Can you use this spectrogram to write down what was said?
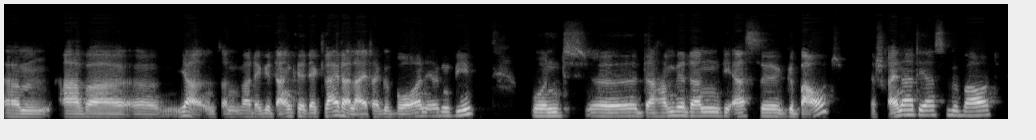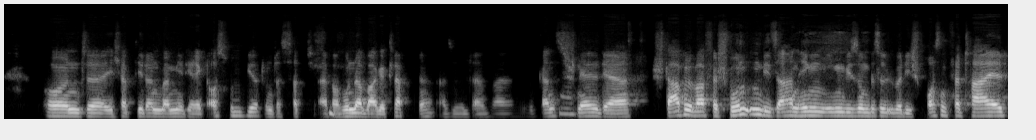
Ähm, aber äh, ja, und dann war der Gedanke der Kleiderleiter geboren irgendwie. Und äh, da haben wir dann die erste gebaut. Der Schreiner hat die erste gebaut. Und äh, ich habe die dann bei mir direkt ausprobiert und das hat einfach wunderbar geklappt. Ne? Also da war ganz ja. schnell, der Stapel war verschwunden, die Sachen hingen irgendwie so ein bisschen über die Sprossen verteilt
